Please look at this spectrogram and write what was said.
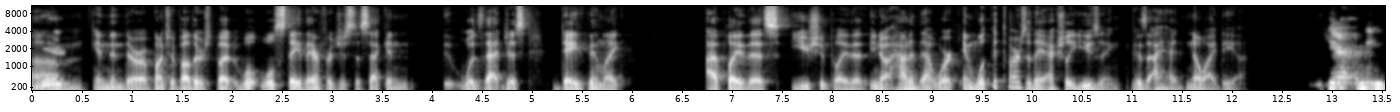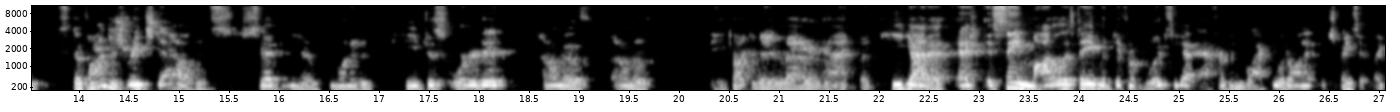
Um, yeah. and then there are a bunch of others, but we'll we'll stay there for just a second. Was that just Dave being like, I play this, you should play that. You know, how did that work? And what guitars are they actually using? Because I had no idea. Yeah, I mean, Stefan just reached out and said, you know, he wanted to, he just ordered it. I don't know if, I don't know if he talked to Dave about it or not, but he got a, the same model as Dave, but different woods. He got African blackwood on it, which makes it like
